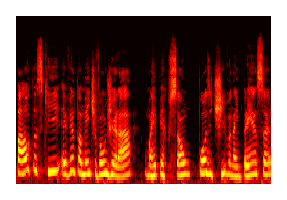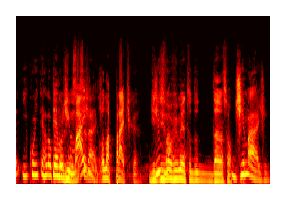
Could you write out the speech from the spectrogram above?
pautas que eventualmente vão gerar uma repercussão positiva na imprensa e com interlocutores termos de imagem sociedade. ou na prática de, De desenvolvimento do- da nação? De imagem.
